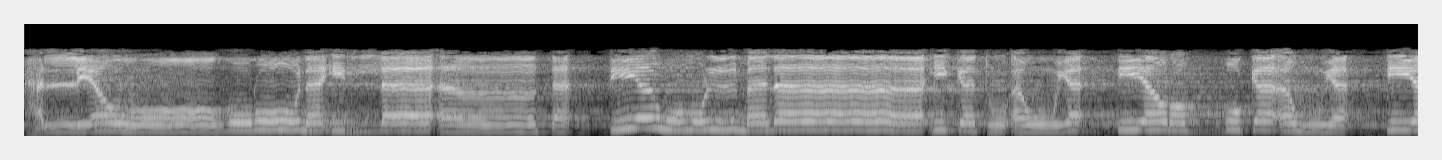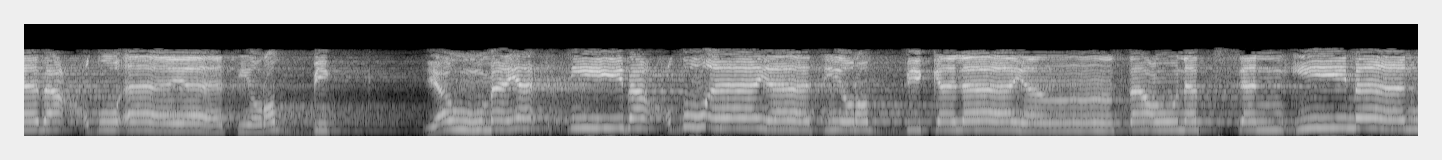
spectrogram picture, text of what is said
هل ينظرون إلا أن تأتيهم الملائكة أو يأتي ربك أو يأتي بعض آيات ربك يَوْمَ يَأْتِي بَعْضُ آيَاتِ رَبِّكَ لَا يَنفَعُ نَفْسًا إِيمَانُهَا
